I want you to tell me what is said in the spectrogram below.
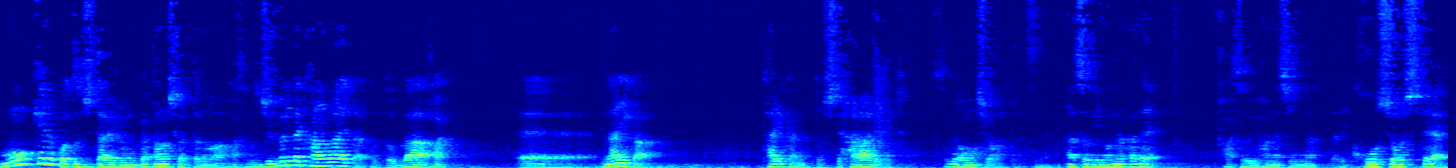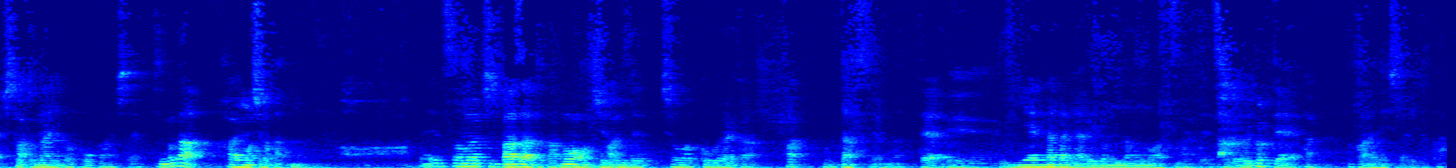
儲けること自体よりも僕が楽しかったのは、はいその自分で考えたことが、い。はえー何か対価として払われると。それは面白かったですね。遊びの中で、はいそういう話になったり、交渉して人と何かを交換したりっていうのがはい面白かった。でそのうちバザーとかも自分で小学校ぐらいからい。は出すようになって、え家の中にあるいろんなものを集めて、それを売ってはいお金にしたりとか。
